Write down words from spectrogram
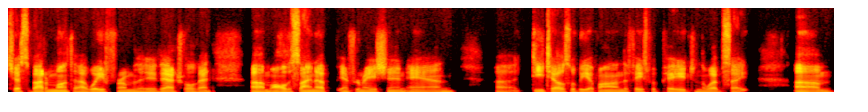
just about a month away from the, the actual event. Um, all the sign up information and uh, details will be up on the facebook page and the website. Um,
